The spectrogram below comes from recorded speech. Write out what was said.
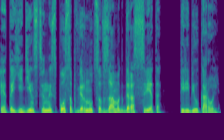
«Это единственный способ вернуться в замок до рассвета», — перебил король.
